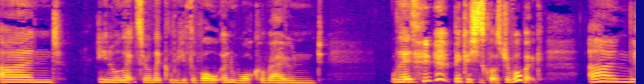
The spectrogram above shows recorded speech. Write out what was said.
and, you know, lets her like leave the vault and walk around because she's claustrophobic. And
